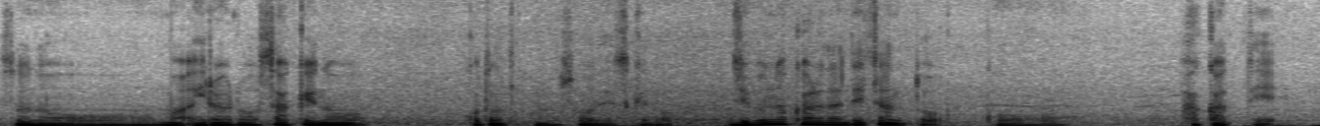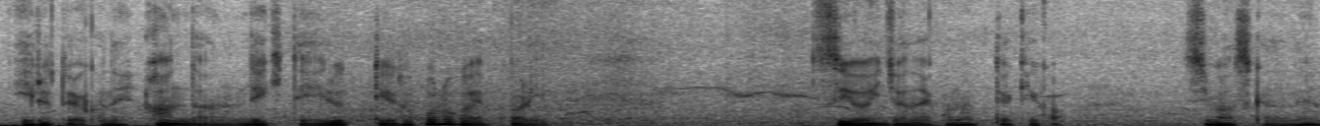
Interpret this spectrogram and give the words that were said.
そのまあいろいろお酒のこととかもそうですけど自分の体でちゃんとこう測っているというかね判断できているっていうところがやっぱり強いんじゃないかなっていう気がしますけどね。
